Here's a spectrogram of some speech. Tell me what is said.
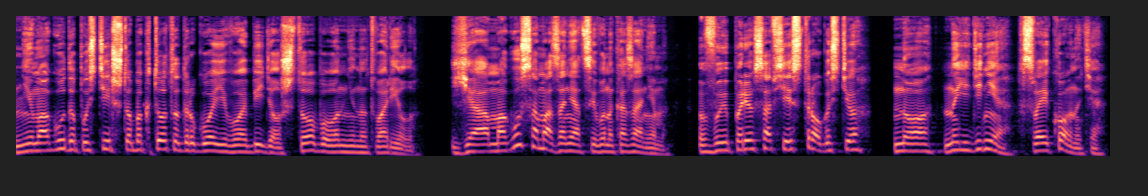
Не могу допустить, чтобы кто-то другой его обидел, что бы он ни натворил. Я могу сама заняться его наказанием? Выпарю со всей строгостью, но наедине, в своей комнате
